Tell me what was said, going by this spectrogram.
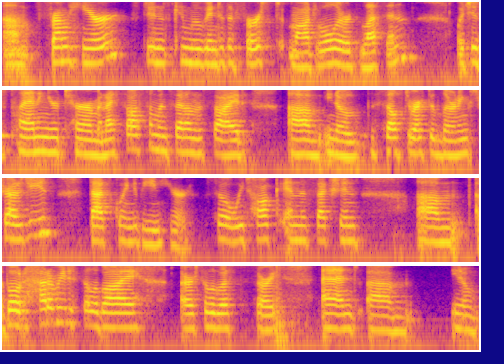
Um, from here, students can move into the first module or lesson, which is planning your term. And I saw someone said on the side, um, you know, the self-directed learning strategies, that's going to be in here. So we talk in this section um, about how to read a syllabi, or syllabus, sorry, and um, you know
